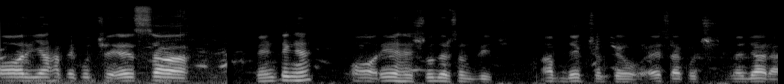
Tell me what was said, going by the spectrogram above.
और यहाँ पे कुछ ऐसा पेंटिंग है और ये है सुदर्शन ब्रिज। आप देख सकते हो ऐसा कुछ नज़ारा।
